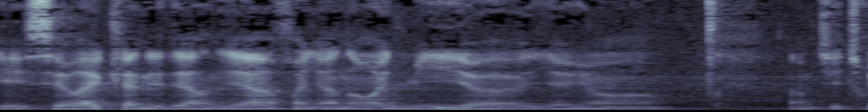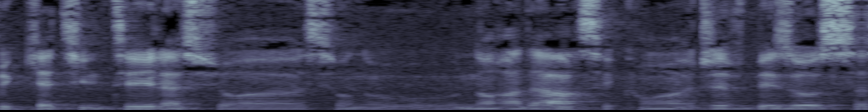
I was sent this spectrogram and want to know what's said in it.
Et c'est vrai que l'année dernière, enfin il y a un an et demi, euh, il y a eu un, petit truc qui a tilté là sur, euh, sur nos, radars, c'est quand Jeff Bezos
